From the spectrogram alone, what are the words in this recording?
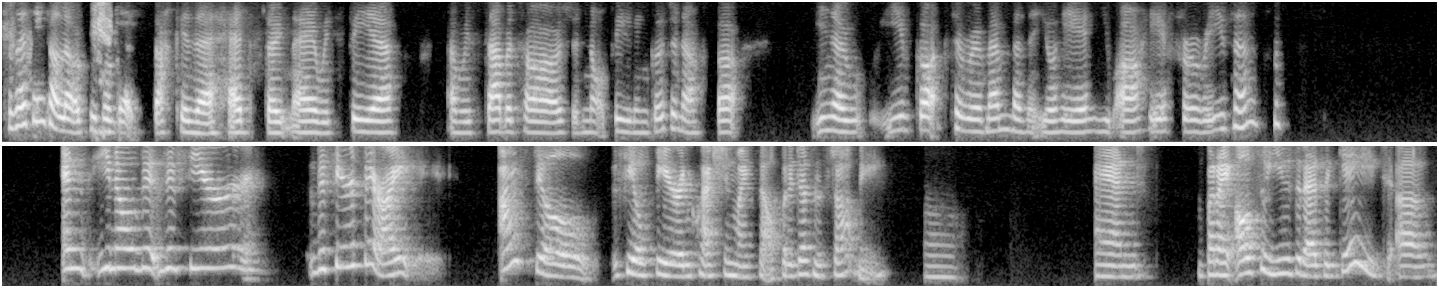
Because I think a lot of people get stuck in their heads, don't they, with fear and with sabotage and not feeling good enough. But, you know, you've got to remember that you're here. You are here for a reason. and, you know, the, the fear, the fear is there. I, I still feel fear and question myself, but it doesn't stop me. Mm. And but I also use it as a gauge of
